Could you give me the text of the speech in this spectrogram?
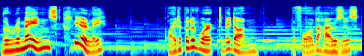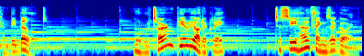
There remains, clearly, quite a bit of work to be done before the houses can be built. We'll return periodically to see how things are going.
